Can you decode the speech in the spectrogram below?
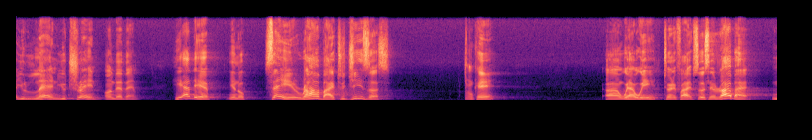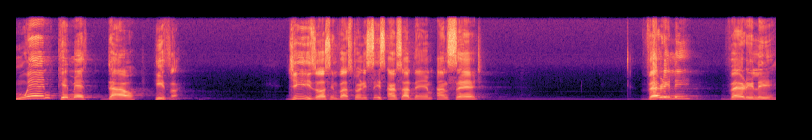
you learn, you train under them. Here they're, you know, saying rabbi to Jesus. Okay? Uh, where are we? 25. So it says, Rabbi, when camest thou hither? Jesus, in verse 26, answered them and said, Verily, Verily,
